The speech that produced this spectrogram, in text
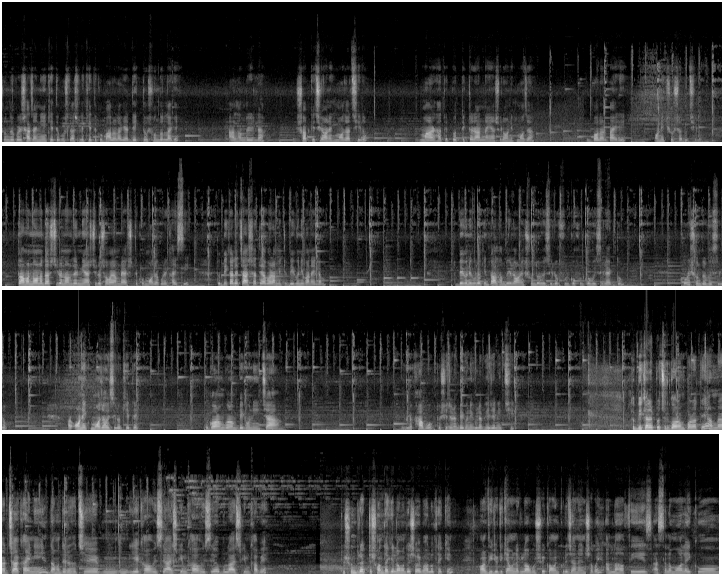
সুন্দর করে সাজায় নিয়ে খেতে বসলে আসলে খেতে খুব ভালো লাগে আর দেখতেও সুন্দর লাগে। আলহামদুলিল্লাহ সব কিছুই অনেক মজার ছিল। মার হাতের প্রত্যেকটা রান্নাই আসলে অনেক মজা। বলার বাইরে অনেক সুস্বাদু ছিল। তো আমার ননদ আসছিল, ননদের মেয়ে আসছিল, সবাই আমরা একসাথে খুব মজা করে খাইছি। তো বিকালে চার সাথে আবার আমি একটু বেগুনি বানাইলাম। বেগুনিগুলো কিন্তু আলহামদুলিল্লাহ অনেক সুন্দর হয়েছিল, ফুলকো ফুলকো হয়েছিল একদম। খুবই সুন্দর হয়েছিল। আর অনেক মজা হয়েছিল খেতে। তো গরম গরম বেগুনি, চা, এগুলো খাব। তো সেজন্য বেগুনিগুলো ভেজে নিচ্ছি। তো বিকালে প্রচুর গরম পড়াতে আমরা চা খাইনি। আমাদের হচ্ছে ইয়ে খাওয়া হয়েছে, আইসক্রিম খাওয়া হয়েছে ও বলল আইসক্রিম খাবে। তো সুন্দর একটা সন্ধ্যা গেলে আমাদের, সবাই ভালো থাকেন। আমার ভিডিওটি কেমন লাগল অবশ্যই কমেন্ট করে জানান সবাই। আল্লাহ হাফিজ, আসসালামু আলাইকুম।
